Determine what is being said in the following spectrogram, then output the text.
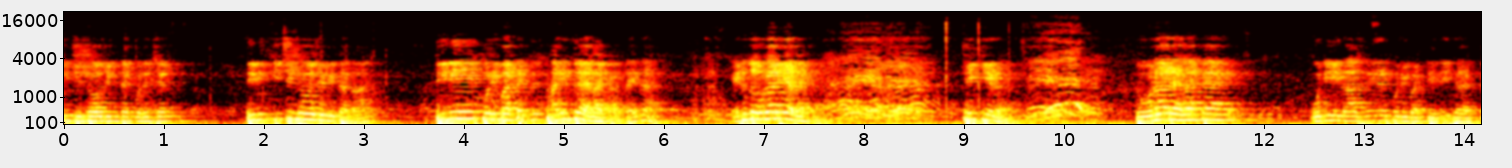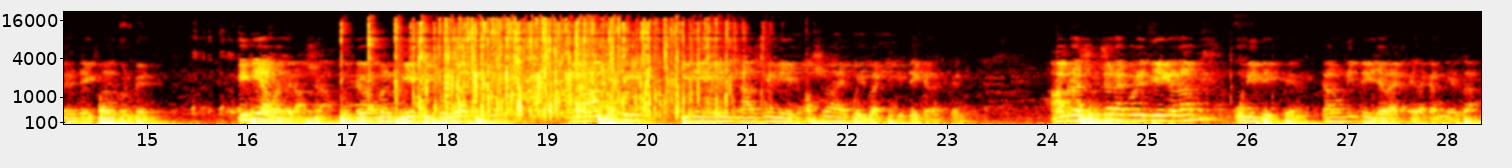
কিছু সহযোগিতা করেছেন। তিনি কিছু সহযোগিতা না, তিনি এই পরিবারটা কিন্তু স্থানিত এলাকা, তাই না? এটা তো ওনারই এলাকা। ঠিক না? তো ওনার এলাকায় উনি রাজনীতির পরিবারটি দেখে রাখবেন, দেখভাল করবেন। এটি আমাদের আশা। বিএনপি পরিবার থেকে আমরা তিনি এই নাজমিনের অসহায় পরিবারটিকে দেখে রাখবেন। আমরা সূচনা করে দিয়ে গেলাম, উনি দেখবেন। কারণ উনি তো এই জেলা- এলাকার নেতা।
